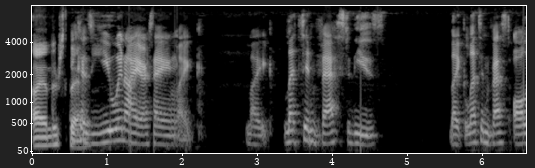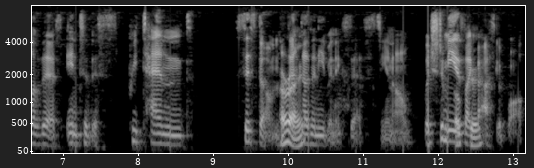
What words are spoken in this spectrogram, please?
I understand. because you and I are saying like like let's invest these like let's invest all of this into this pretend system right. that doesn't even exist, you know, which to me is like basketball.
